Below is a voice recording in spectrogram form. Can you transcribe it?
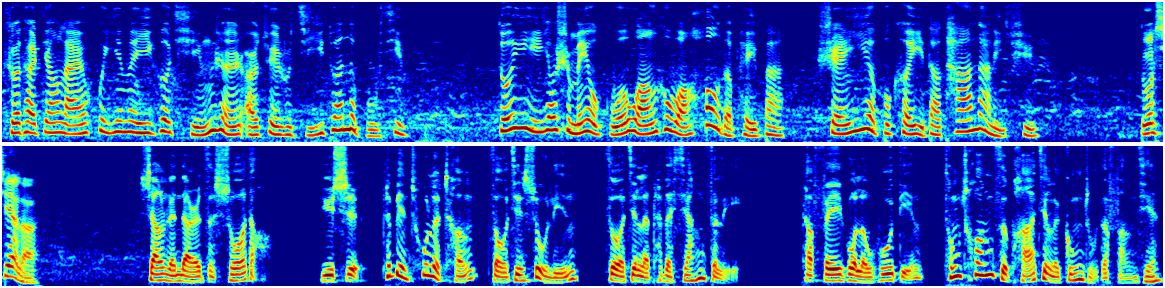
说他将来会因为一个情人而坠入极端的不幸，所以要是没有国王和王后的陪伴，谁也不可以到他那里去。”多谢了，商人的儿子说道。于是他便出了城，走进树林，坐进了他的箱子里。他飞过了屋顶，从窗子爬进了公主的房间。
